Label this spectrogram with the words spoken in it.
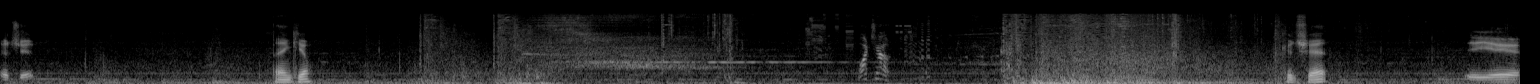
Good shit. Thank you. Watch out. Good shit. Yeah.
